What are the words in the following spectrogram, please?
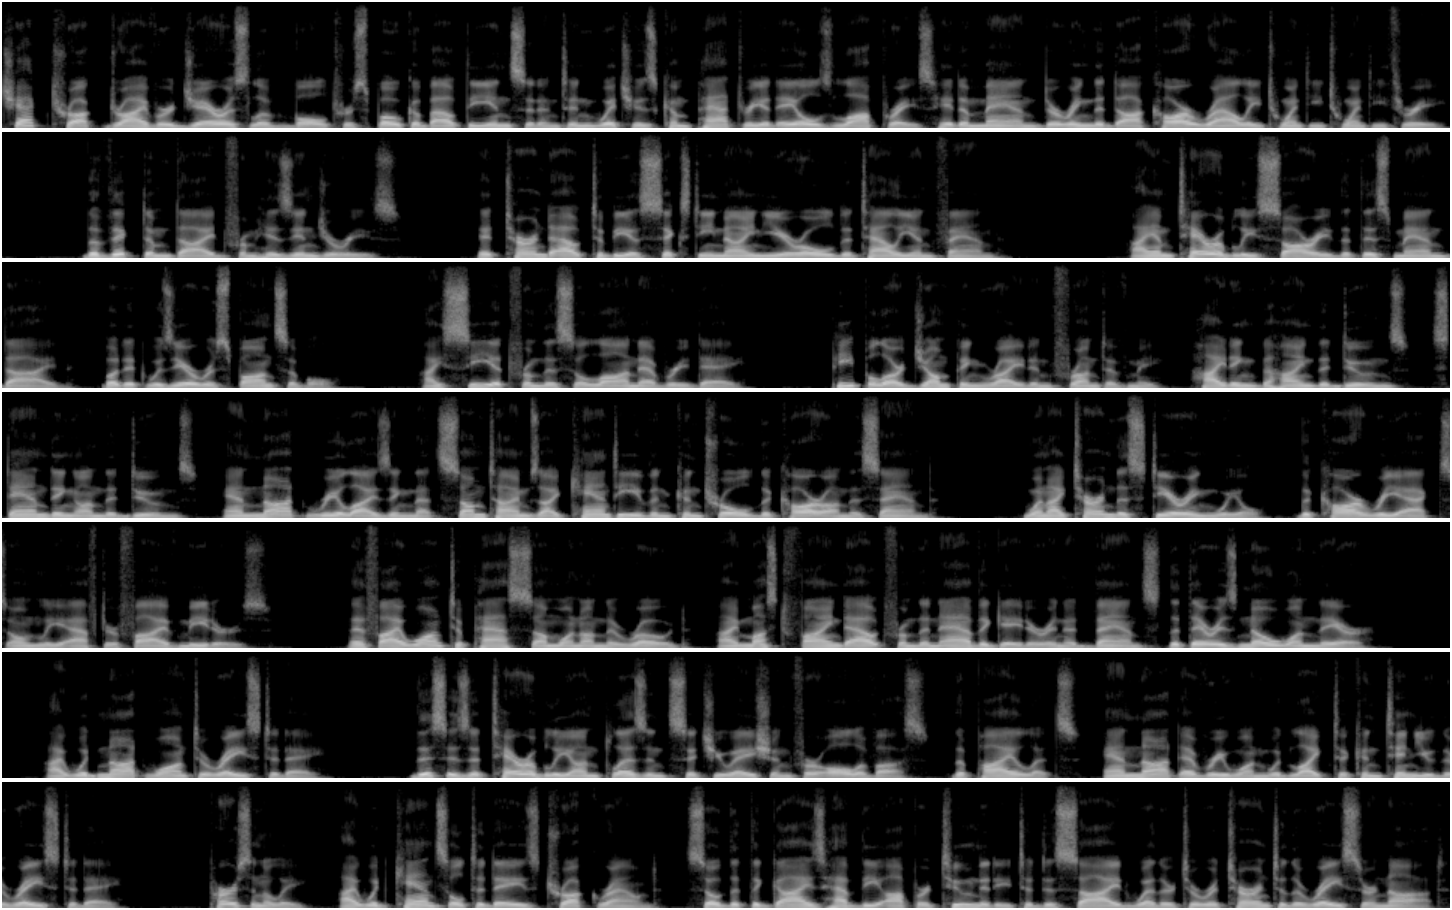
Czech truck driver Jaroslav Valtr spoke about the incident in which his compatriot Ales Loprais hit a man during the Dakar Rally 2023. The victim died from his injuries. It turned out to be a 69-year-old Italian fan. I am terribly sorry that this man died, but it was irresponsible. I see it from the salon every day. People are jumping right in front of me hiding behind the dunes, standing on the dunes, and not realizing that sometimes I can't even control the car on the sand. When I turn the steering wheel, the car reacts only after 5 meters. If I want to pass someone on the road, I must find out from the navigator in advance that there is no one there. I would not want to race today. This is a terribly unpleasant situation for all of us, the pilots, and not everyone would like to continue the race today. Personally, I would cancel today's truck round so that the guys have the opportunity to decide whether to return to the race or not.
